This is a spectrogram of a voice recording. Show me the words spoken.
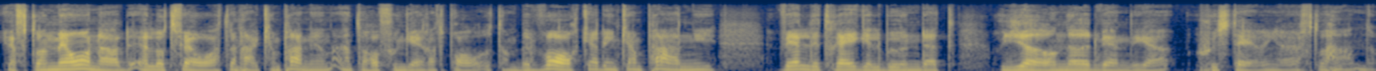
efter en månad eller två att den här kampanjen inte har fungerat bra utan bevaka din kampanj väldigt regelbundet och gör nödvändiga justeringar efterhand.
